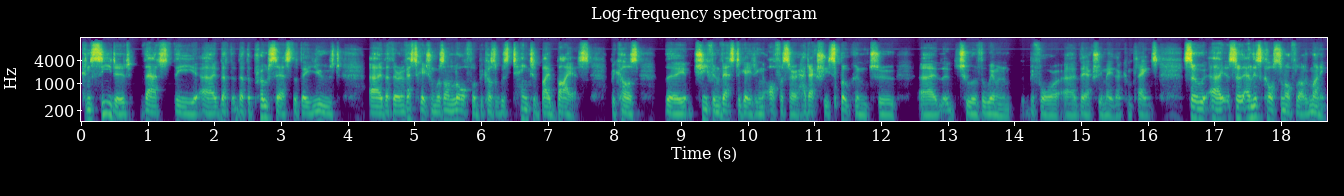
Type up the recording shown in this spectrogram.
conceded that the uh, that, that the process that they used, uh, that their investigation was unlawful because it was tainted by bias, because the chief investigating officer had actually spoken to uh, two of the women before uh, they actually made their complaints. So, uh, so, and this costs an awful lot of money.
